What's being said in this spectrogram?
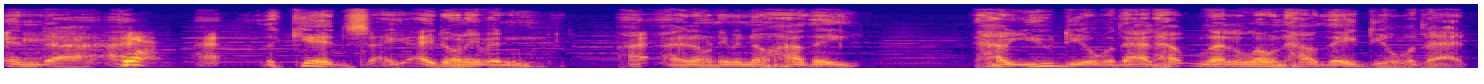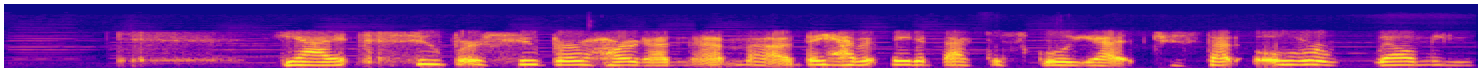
And uh, Yeah. I, I, the kids, I, I don't even, I, I don't even know how they, how you deal with that. How, let alone how they deal with that. Yeah, it's super, super hard on them. Uh, they haven't made it back to school yet. Just that overwhelming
